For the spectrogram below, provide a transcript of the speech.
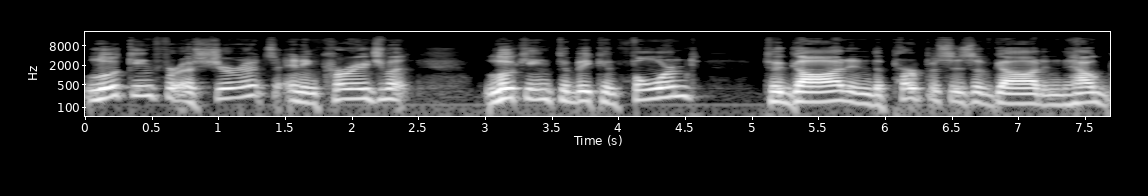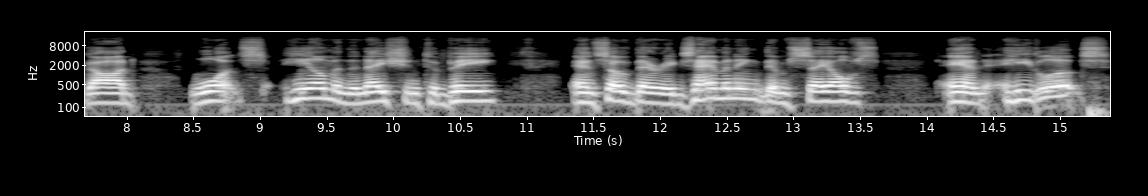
looking for assurance and encouragement, looking to be conformed to God and the purposes of God and how God wants him and the nation to be. And so they're examining themselves, and he looks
